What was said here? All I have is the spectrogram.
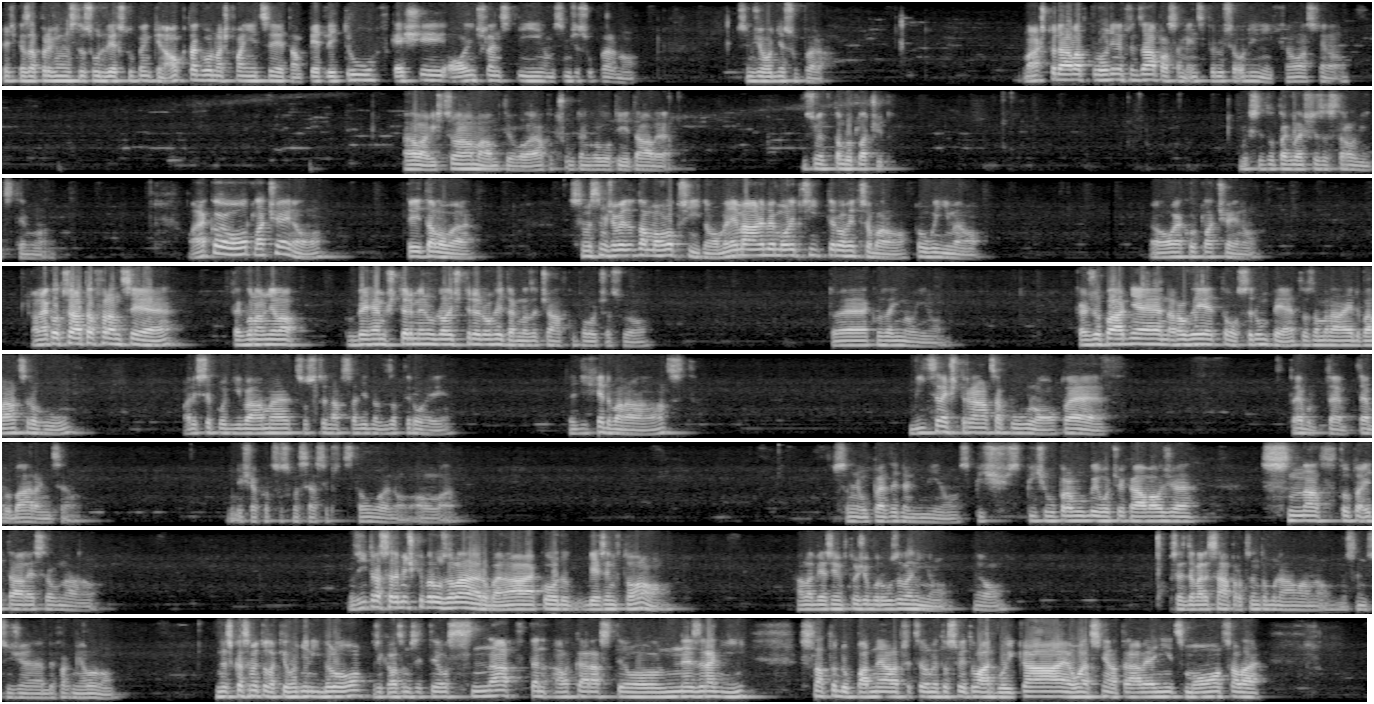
Teďka za první místo jsou dvě vstupenky na OKTAGON na Štvanici, je tam pět litrů v keši, all členství a myslím, že super, no. Myslím, že hodně super. Máš to dávat půl hodiny před zápasem, inspiruj se od jiných, no vlastně no. Ale víš, co já mám, ty vole, já potřebuji ten gol od té Itálie. Musíme to tam dotlačit. Bych si to takhle ještě zestral víc, ty vole. A jako jo, tlačej, no. Ty Italové. Si myslím, že by to tam mohlo přijít, no. Minimálně by mohly přijít ty rohy třeba, no. To uvidíme, no. Jo, jako tlačej, no. Ale jako třeba ta Francie, tak ona měla během 4 minut dali 4 rohy tak na začátku poločasu, jo. To je jako zajímavý, no. Každopádně na rohy je to 7-5, to znamená je 12 rohů. A když se podíváme, co se dá vsadit za ty rohy, teď jich je 12. Více než 14,5, no, to je, to je, to je, to je blbá hranice, no. Když jako co jsme si asi představovali, no, ale to se mě úplně teď nelíbí, no. Spíš, spíš opravdu bych očekával, že snad to ta Itálie srovná, no. Zítra sedmičky budou zelené, Roben, a jako věřím v to, no. Ale věřím v to, že budou zelený, no. Jo. Přes 90% tomu dávám, no. Myslím si, že by fakt mělo, no. Dneska se mi to taky hodně líbilo. Říkal jsem si, tyjo, snad ten Alcaraz, tyjo, nezradí. Snad to dopadne, ale přece je to světová dvojka, jo, jasně na trávě nic moc, ale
